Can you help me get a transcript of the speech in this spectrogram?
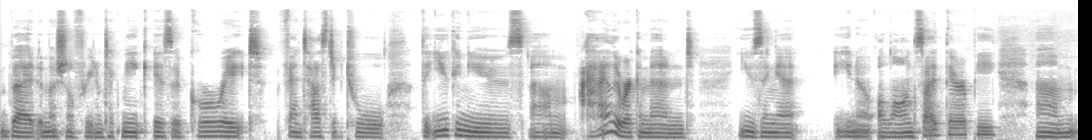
but Emotional Freedom Technique is a great, fantastic tool that you can use. Um, I highly recommend using it you know, alongside therapy, um,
